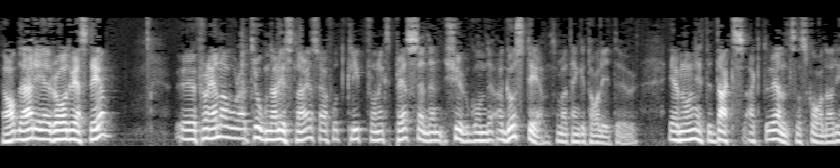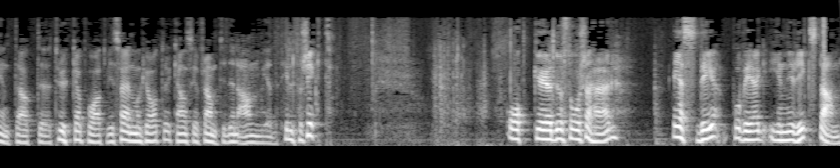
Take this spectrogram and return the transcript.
Ja, det här är Radio SD. Eh, från en av våra trogna lyssnare så har jag fått klipp från Expressen den 20 augusti som jag tänker ta lite ur. Även om det inte är dagsaktuellt så skadar det inte att eh, trycka på att vi Sverigedemokrater kan se framtiden an med tillförsikt. Och eh, det står så här. SD på väg in i riksdagen.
